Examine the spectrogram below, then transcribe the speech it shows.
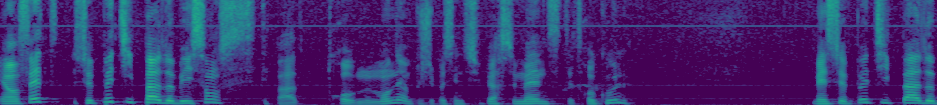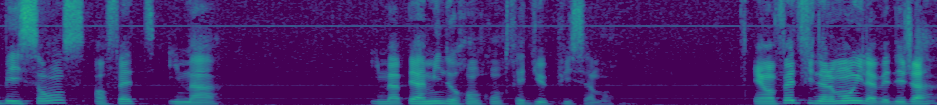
Et en fait, ce petit pas d'obéissance, c'était pas trop me demander. En plus, j'ai passé une super semaine, c'était trop cool. Mais ce petit pas d'obéissance, en fait, il m'a permis de rencontrer Dieu puissamment. Et en fait, finalement, il avait déjà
